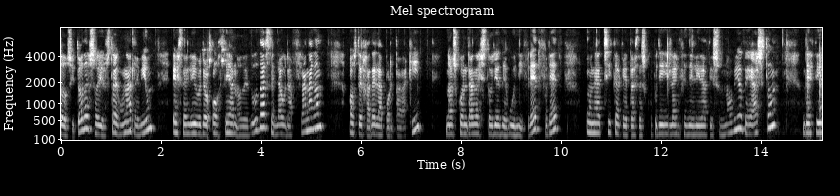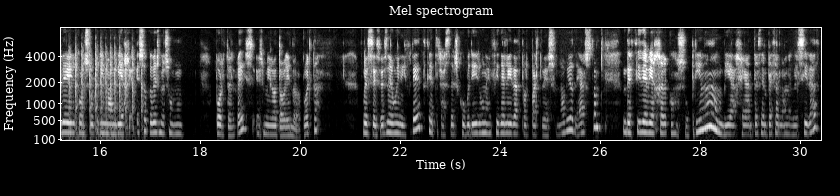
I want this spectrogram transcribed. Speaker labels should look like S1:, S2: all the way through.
S1: Todos y todas, hoy os traigo una review. Es del libro Océano de Dudas de Laura Flanagan. Os dejaré la portada aquí. Nos cuenta la historia de Winifred Fred, una chica que tras descubrir la infidelidad de su novio, de Aston, decide ir con su prima a un viaje. Eso que ves no es un portergeist, es mi gato abriendo la puerta. Pues eso es de Winifred, que tras descubrir una infidelidad por parte de su novio, de Aston, decide viajar con su prima, un viaje antes de empezar la universidad,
